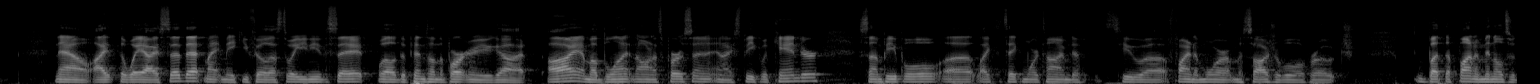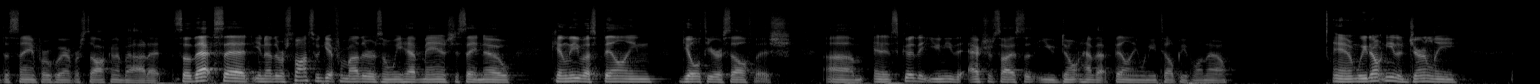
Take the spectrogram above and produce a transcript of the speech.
Now, I the way I said that might make you feel that's the way you need to say it. Well, it depends on the partner you got. I am a blunt and honest person, and I speak with candor. Some people uh, like to take more time to to uh, find a more massageable approach, but the fundamentals are the same for whoever's talking about it. So that said, you know the response we get from others when we have managed to say no can leave us feeling guilty or selfish. Um, and it's good that you need to exercise so that you don't have that feeling when you tell people no. And we don't need to generally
